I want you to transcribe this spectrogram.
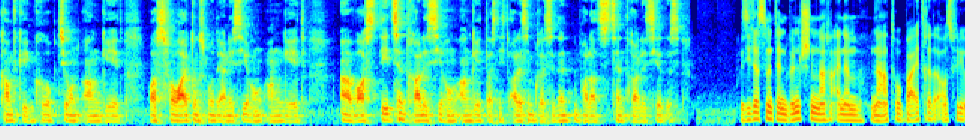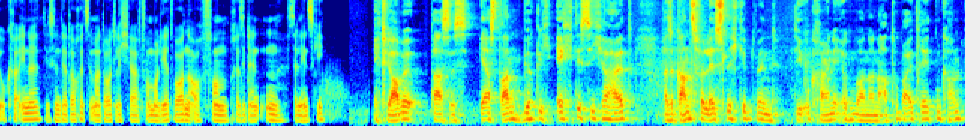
Kampf gegen Korruption angeht, was Verwaltungsmodernisierung angeht, äh, was Dezentralisierung angeht, dass nicht alles im Präsidentenpalast zentralisiert ist. Wie sieht das mit den Wünschen nach einem NATO-Beitritt aus für die Ukraine? Die sind ja doch jetzt immer deutlicher formuliert worden, auch vom Präsidenten Zelensky. Ich glaube, dass es erst dann wirklich echte Sicherheit, also ganz verlässlich gibt, wenn die Ukraine irgendwann der NATO beitreten kann.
